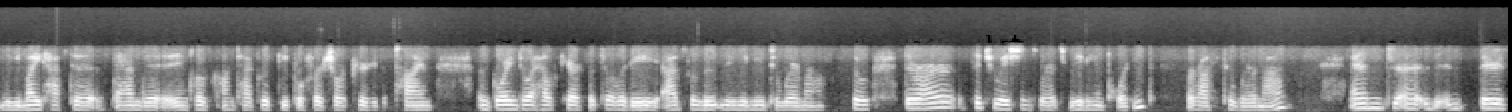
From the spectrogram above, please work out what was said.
we might have to stand in close contact with people for a short period of time and going to a healthcare facility, absolutely we need to wear masks. So there are situations where it's really important for us to wear masks. And uh, there's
